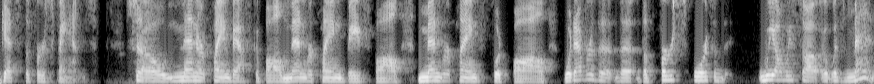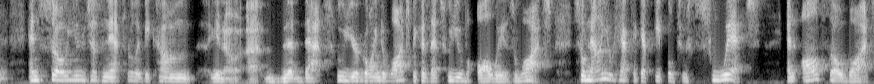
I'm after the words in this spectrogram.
gets the first fans. So men are playing basketball, men were playing baseball, men were playing football, whatever the the the first sports we always saw it was men. And so you just naturally become, you know, uh, that that's who you're going to watch because that's who you've always watched. So now you have to get people to switch and also watch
